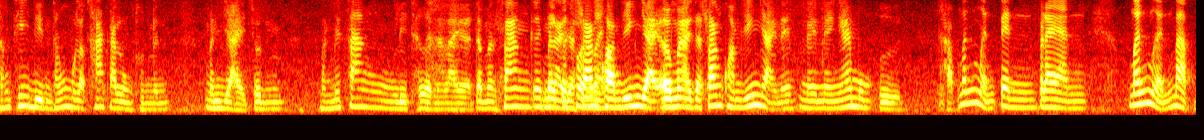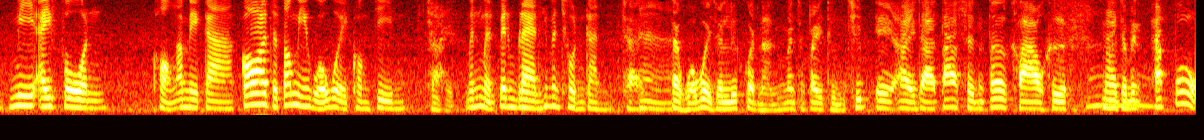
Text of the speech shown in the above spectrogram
ทั้งที่ดินทั้งมูลค่าการลงทุนมันมันใหญ่จนมันไม่สร้างรีเทิร์นอะไรอะแต่มันสร้างเกินมันอาจเอกจะชนสร้างไปความยิ่งใหญ่เออมันอาจจะสร้างความยิ่งใหญ่ในในในแง่มุมอื่น ครับมันเหมือนเป็นแบรนด์ มันเหมือนแบบมี iPhone ของอเมริกาก็จะต้องมีหัวเว่ยของจีน ใช่ มันเหมือนเป็นแบรนด์ที่มันชนกันใช่ อ่า แต่หัวเว่ยจะลึกกว่านั้น มันจะไปถึงชิป AI Data Center Cloud คืออมมันอาจจะเป็น Apple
